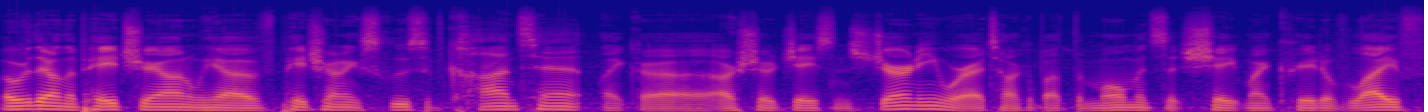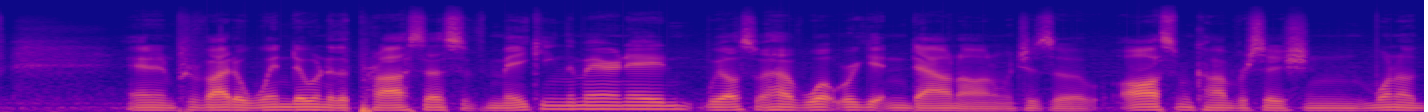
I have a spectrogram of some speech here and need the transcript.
Over there on the Patreon, we have Patreon exclusive content like uh, our show Jason's Journey, where I talk about the moments that shape my creative life and provide a window into the process of making the marinade. We also have what we're getting down on, which is an awesome conversation. One of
